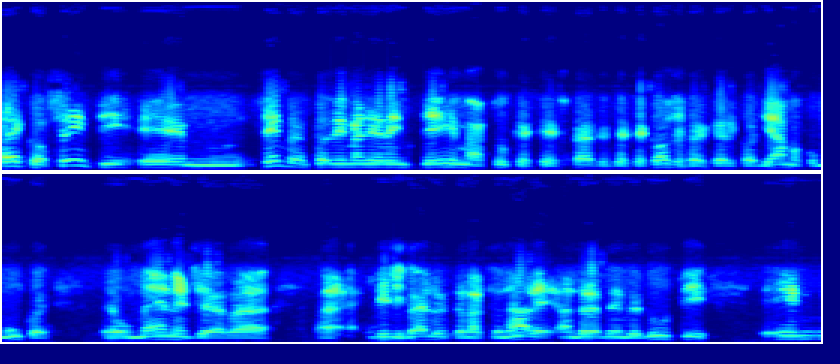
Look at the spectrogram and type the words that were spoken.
Ecco, senti, ehm, sempre per rimanere in tema, tu che sei esperto in queste cose, perché ricordiamo comunque è un manager eh, di livello internazionale, Andrea Benveduti, ehm,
